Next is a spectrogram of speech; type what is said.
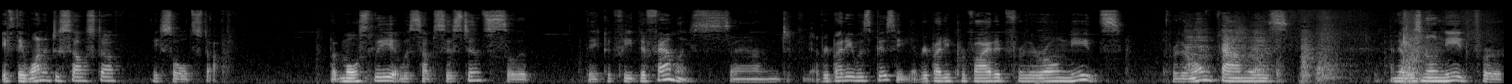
If they wanted to sell stuff, they sold stuff. But mostly it was subsistence so that they could feed their families. And everybody was busy. Everybody provided for their own needs, for their own families. And there was no need for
